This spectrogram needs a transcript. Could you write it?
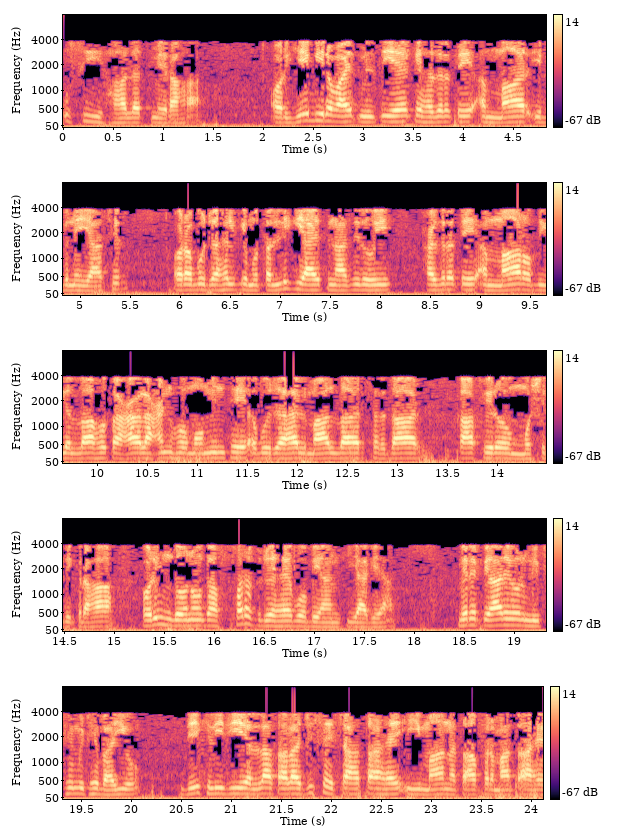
اسی حالت میں رہا۔ اور یہ بھی روایت ملتی ہے کہ حضرت عمار ابن یاسر اور ابو جہل کے متعلق یہ آیت نازل ہوئی۔ حضرت عمار رضی اللہ تعالی عنہ مومن تھے، ابو جہل مالدار، سردار، کافر و مشرق رہا۔ اور ان دونوں کا فرق جو ہے وہ بیان کیا گیا۔ میرے پیارے اور میٹھے میٹھے بھائیوں دیکھ لیجیے، اللہ تعالیٰ جسے چاہتا ہے ایمان عطا فرماتا ہے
